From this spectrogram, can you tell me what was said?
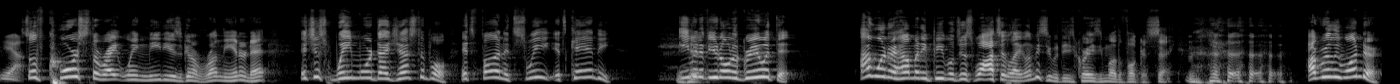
Yeah. So of course the right wing media is gonna run the internet. It's just way more digestible. It's fun. It's sweet. It's candy. Even if you don't agree with it. I wonder how many people just watch it like, let me see what these crazy motherfuckers say. I really wonder.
